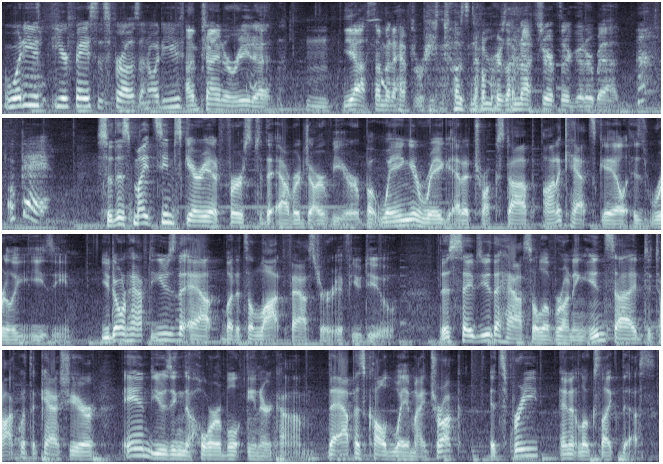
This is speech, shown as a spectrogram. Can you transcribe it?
What do you? Your face is frozen. What do you? I'm trying to read it. Hmm. Yes, I'm gonna have to read those numbers. I'm not sure if they're good or bad. Okay. So this might seem scary at first to the average RVer, but weighing your rig at a truck stop on a cat scale is really easy. You don't have to use the app, but it's a lot faster if you do. This saves you the hassle of running inside to talk with the cashier and using the horrible intercom. The app is called Weigh My Truck, it's free, and it looks like this.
